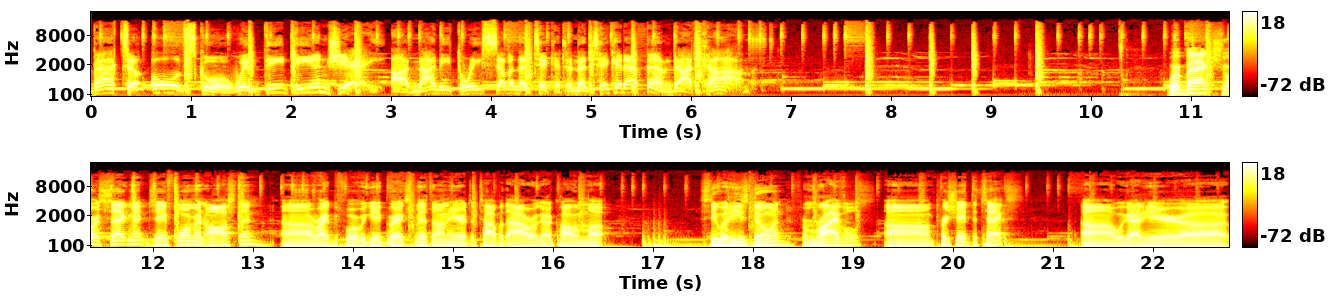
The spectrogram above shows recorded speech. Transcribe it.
Back to old school with DP and J on 93.7 The Ticket and the theticketfm.com. We're back. Short segment. Jay Foreman, Austin. Uh, right before we get Greg Smith on here at the top of the hour, we got to call him up, see what he's doing from Rivals. Um, appreciate the text. Uh, we got here. Uh,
